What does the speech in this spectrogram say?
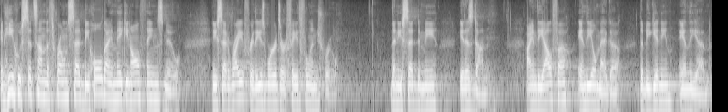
And he who sits on the throne said, Behold, I am making all things new. And he said, Write, for these words are faithful and true. Then he said to me, It is done. I am the Alpha and the Omega, the beginning and the end.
